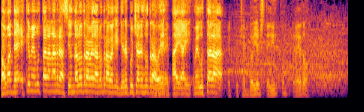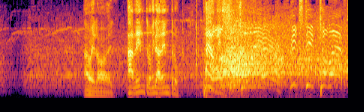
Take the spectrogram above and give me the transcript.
Vamos, es que me gusta la narración. Dale otra vez, dale otra vez, que quiero escuchar eso otra vez. Ay, ay. Me gusta la. Escuché el Dodger Stadium completo. A ver, a ver. Adentro, mira, adentro. To the air. It's deep to left.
